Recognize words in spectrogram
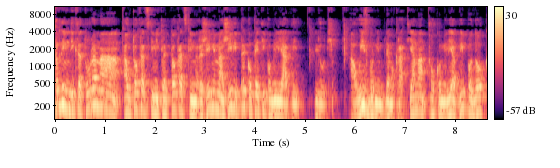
tvrdim diktaturama, autokratskim i kleptokratskim režimima živi preko 5,5 milijardi ljudi. A u izbornim demokratijama oko milijardu i po, dok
